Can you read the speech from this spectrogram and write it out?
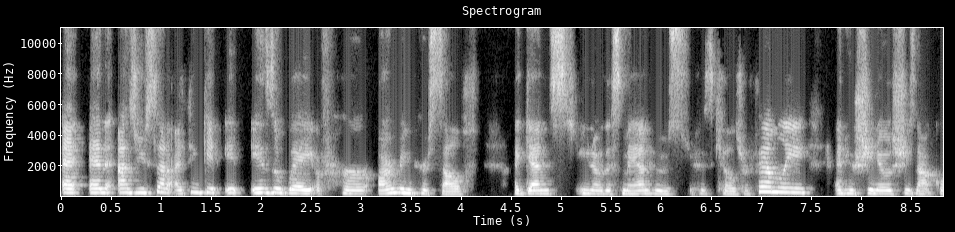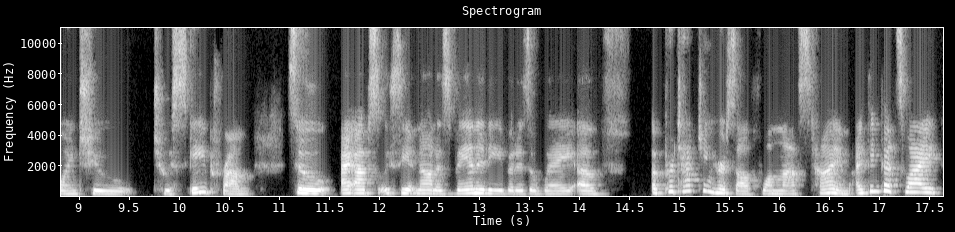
and, and, as you said, I think it it is a way of her arming herself against you know this man who's who's killed her family and who she knows she's not going to to escape from. So I absolutely see it not as vanity, but as a way of of protecting herself one last time. I think that's why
